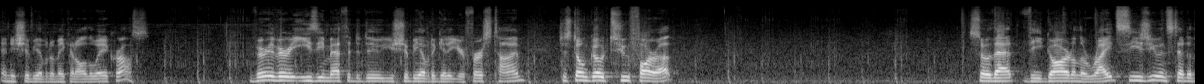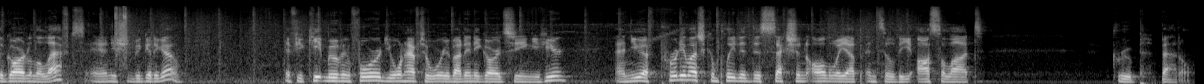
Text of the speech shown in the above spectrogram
And you should be able to make it all the way across. Very, very easy method to do. You should be able to get it your first time. Just don't go too far up. So that the guard on the right sees you instead of the guard on the left, and you should be good to go. If you keep moving forward, you won't have to worry about any guard seeing you here. And you have pretty much completed this section all the way up until the Ocelot group battle.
